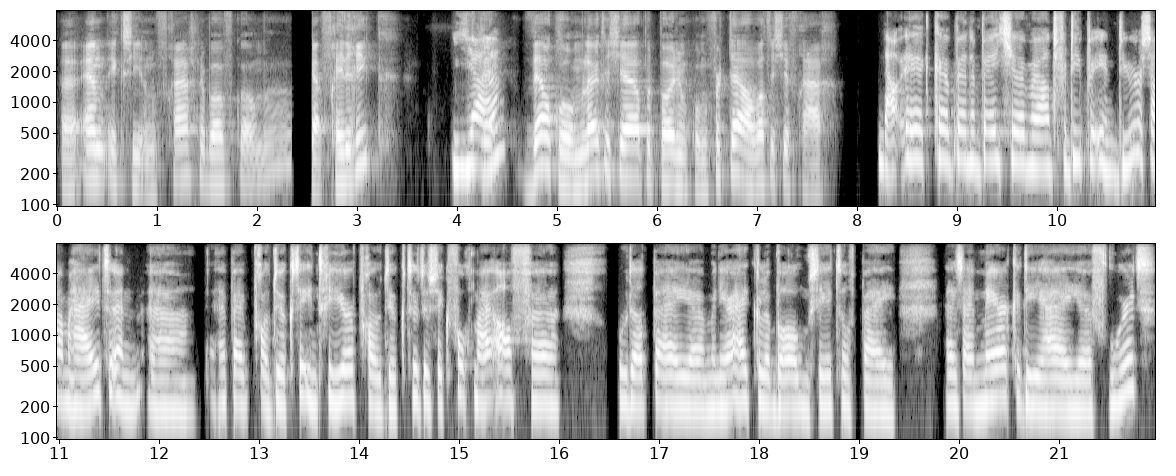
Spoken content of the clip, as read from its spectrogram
en ik zie een vraag naar boven komen. Ja, Frederik. Ja. Welkom, leuk dat je op het podium komt. Vertel, wat is je vraag? Nou, ik ben een beetje me aan het verdiepen in duurzaamheid en uh, bij producten, interieurproducten. Dus ik vroeg mij af uh, hoe dat bij uh, meneer Eikelenboom zit of bij zijn merken die hij voert.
